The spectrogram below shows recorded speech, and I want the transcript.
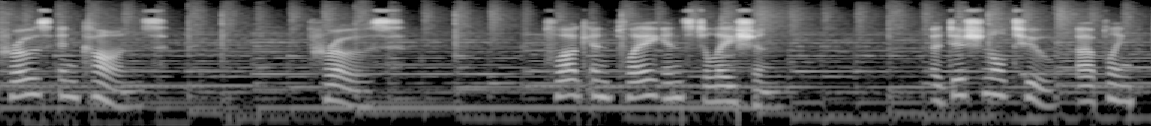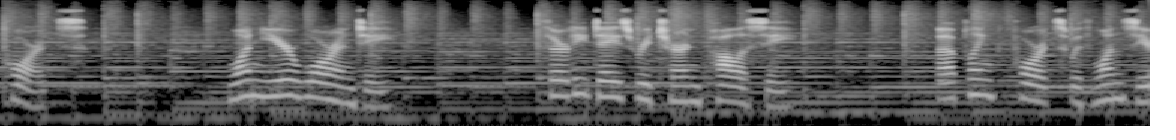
Pros and cons. Pros. Plug and play installation. Additional 2 uplink ports. 1 year warranty. 30 days return policy. Uplink ports with 1000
